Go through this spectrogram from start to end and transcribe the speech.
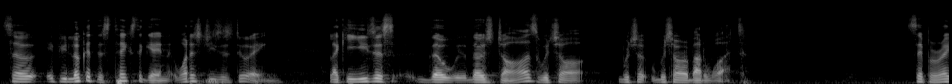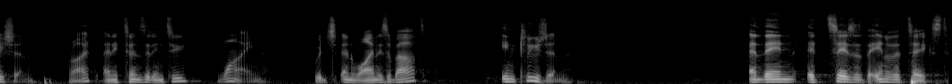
So if you look at this text again, what is Jesus doing? Like he uses the, those jars, which are which are which are about what? separation, right? And he turns it into wine, which and wine is about inclusion. And then it says at the end of the text,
